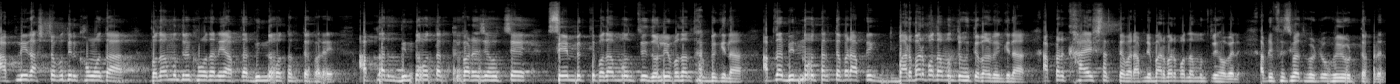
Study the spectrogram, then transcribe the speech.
আপনি রাষ্ট্রপতির ক্ষমতা, প্রধানমন্ত্রীর ক্ষমতা নিয়ে আপনার ভিন্নমত থাকতে পারে। আপনার ভিন্নমত থাকতে পারে যে হচ্ছে সেম ব্যক্তি, প্রধানমন্ত্রী, দলীয় প্রধান থাকবে কিনা। আপনার ভিন্নমত থাকতে পারে আপনি বারবার প্রধানমন্ত্রী হতে পারবেন কিনা। আপনার খায়েশ থাকতে পারে, আপনি বারবার প্রধানমন্ত্রী হবেন। আপনি ফেসিবাদ হয়ে- উঠতে পারেন।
